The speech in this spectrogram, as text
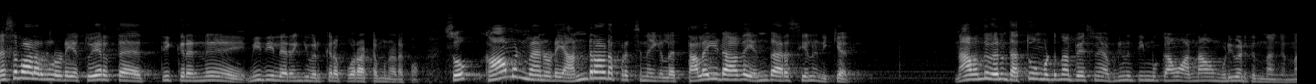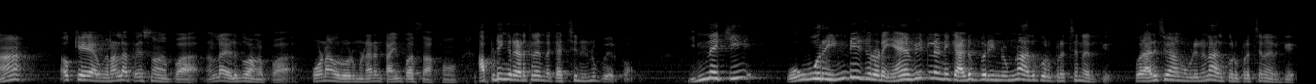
நெசவாளர்களுடைய துயரத்தை தீக்கிறன்னு வீதியில் இறங்கி விற்கிற போராட்டமும் நடக்கும். ஸோ காமன் மேனுடைய அன்றாட பிரச்சனைகளை தலையிடாத எந்த அரசியலும் நிற்காது நான் வந்து வெறும் தத்துவம் மட்டும்தான் பேசுவேன் அப்படின்னு திமுகவும் அண்ணாவும் முடிவெடுத்திருந்தாங்கன்னா ஓகே அவங்க நல்லா பேசுவாங்கப்பா நல்லா எழுதுவாங்கப்பா. போனால் ஒரு ஒரு மணி நேரம் டைம் பாஸ் ஆகும். அப்படிங்கிற இடத்துல இந்த கட்சி நின்று போயிருக்கோம். இன்னைக்கு ஒவ்வொரு இண்டிவிஜுவலோட என் வீட்டில் இன்னைக்கு அடுப்பறியணும்னா அதுக்கு ஒரு பிரச்சனை இருக்குது ஒரு அரிசி வாங்க முடியலன்னா அதுக்கு ஒரு பிரச்சனை இருக்குது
